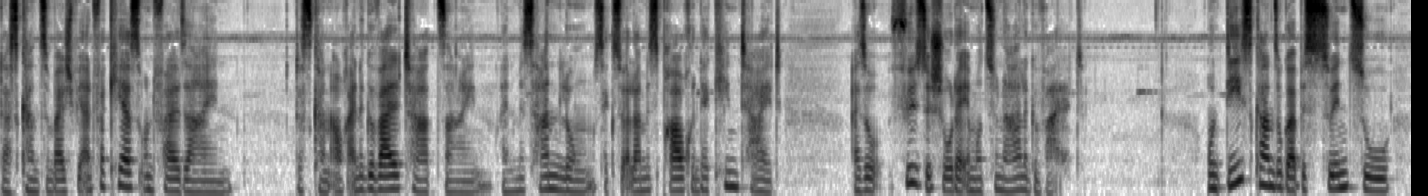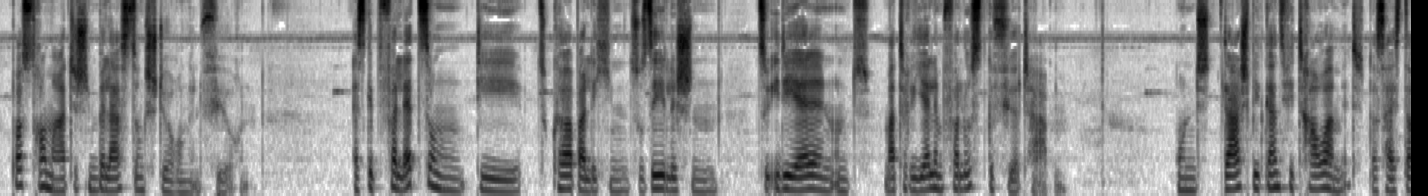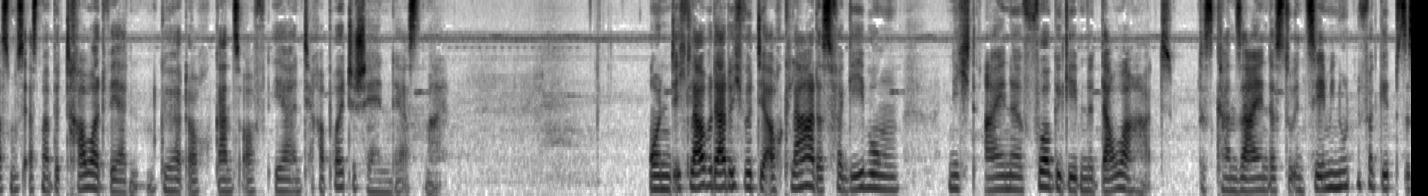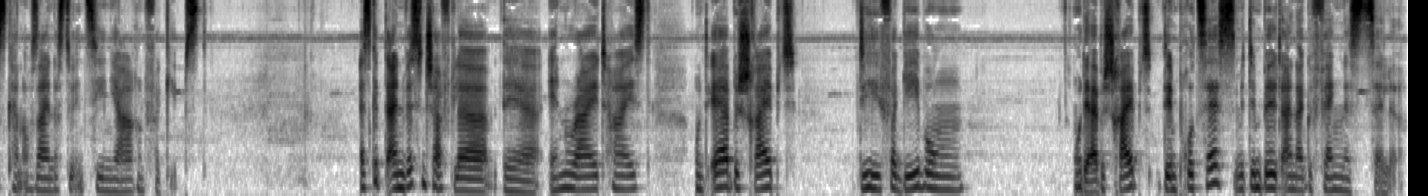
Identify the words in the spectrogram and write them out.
Das kann zum Beispiel ein Verkehrsunfall sein. Das kann auch eine Gewalttat sein, eine Misshandlung, sexueller Missbrauch in der Kindheit also physische oder emotionale Gewalt. Und dies kann sogar bis hin zu posttraumatischen Belastungsstörungen führen. Es gibt Verletzungen, die zu körperlichen, zu seelischen, zu ideellen und materiellem Verlust geführt haben. Und da spielt ganz viel Trauer mit. Das heißt, das muss erstmal betrauert werden und gehört auch ganz oft eher in therapeutische Hände erstmal. Und ich glaube, dadurch wird dir auch klar, dass Vergebung nicht eine vorgegebene Dauer hat. Das kann sein, dass du in zehn Minuten vergibst, es kann auch sein, dass du in zehn Jahren vergibst. Es gibt einen Wissenschaftler, der Enright heißt, und er beschreibt die Vergebung oder er beschreibt den Prozess mit dem Bild einer Gefängniszelle.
